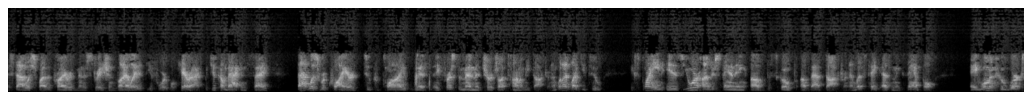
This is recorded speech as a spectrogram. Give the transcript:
established by the prior administration, violated the Affordable Care Act. But you come back and say that was required to comply with a First Amendment church autonomy doctrine. And what I'd like you to explain is your understanding of the scope of that doctrine. And let's take as an example a woman who works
